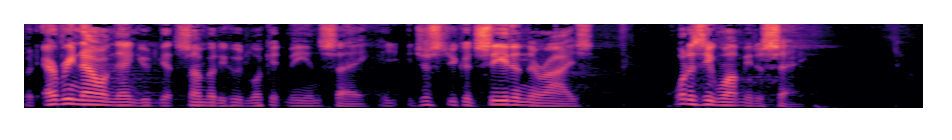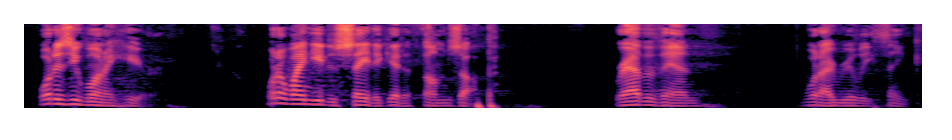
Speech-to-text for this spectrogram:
But every now and then you'd get somebody who'd look at me and say, just you could see it in their eyes, what does he want me to say? What does he want to hear? What do I need to say to get a thumbs up? Rather than what I really think,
